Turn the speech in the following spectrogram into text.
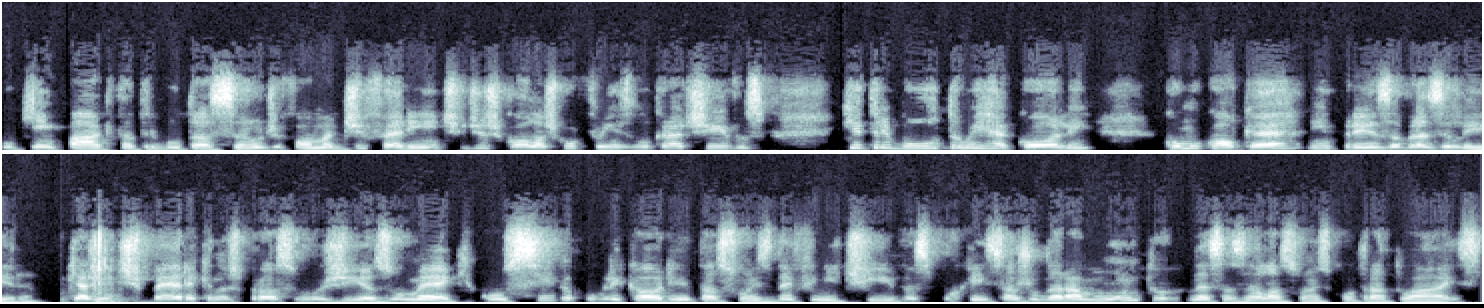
o que impacta a tributação de forma diferente de escolas com fins lucrativos que tributam e recolhem como qualquer empresa brasileira. O que a gente espera é que nos próximos dias o MEC consiga publicar orientações definitivas, porque isso ajudará muito nessas relações contratuais,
